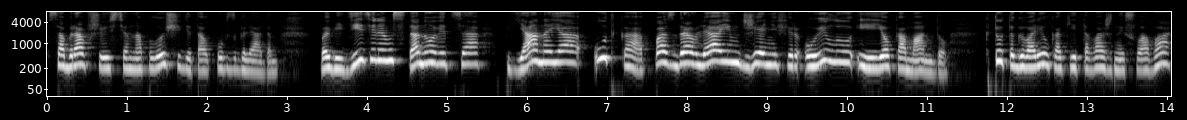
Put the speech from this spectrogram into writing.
собравшуюся на площади толпу взглядом. Победителем становится пьяная утка. Поздравляем Дженнифер Уиллу и ее команду. Кто-то говорил какие-то важные слова,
